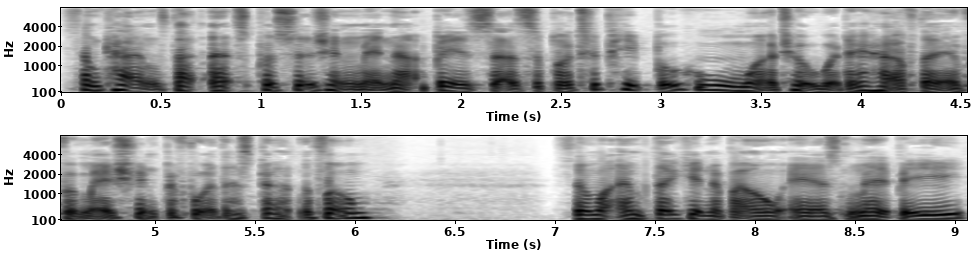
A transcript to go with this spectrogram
Sometimes that exposition may not be accessible to people who want to already have the information before they start the film. So what I'm thinking about is maybe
